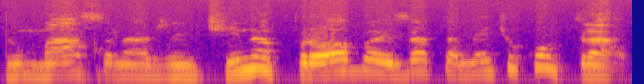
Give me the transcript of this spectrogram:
do Massa na Argentina prova exatamente o contrário.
